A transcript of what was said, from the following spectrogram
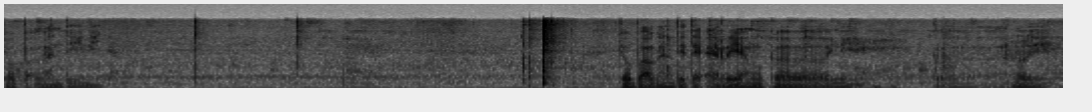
coba ganti ininya. Coba ganti TR yang ke ini ke relay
